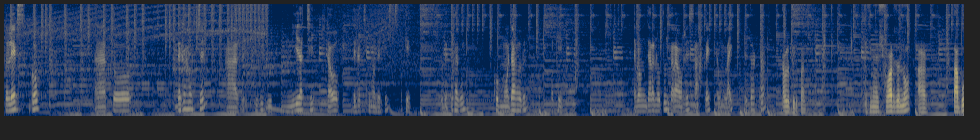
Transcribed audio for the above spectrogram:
তো লেটস গো। তো দেখা হচ্ছে। আর কী কী নিয়ে যাচ্ছি, সেটাও দেখাচ্ছি তোমাদেরকে ওকে তো দেখতে থাকুন খুব মজা হবে ওকে এবং যারা নতুন তারা অবশ্যই সাবস্ক্রাইব এবং লাইক এটা একটা কালো তিরপাল। এখানে শোয়ার জন্য আর তাবু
